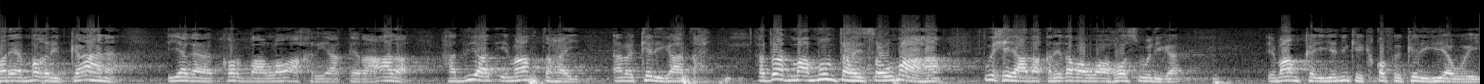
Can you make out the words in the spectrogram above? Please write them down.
hore ee maqribka ahna iyagana kor baa loo akhriyaa qiraa'ada. Haddii aad imaam tahay ama keligaa tahay. Haddaad ma'muum tahay sow ma aha. Wixii aad aqridaba waa hoos weliga. Imaamka iyo ninkii qofka keligii aweey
